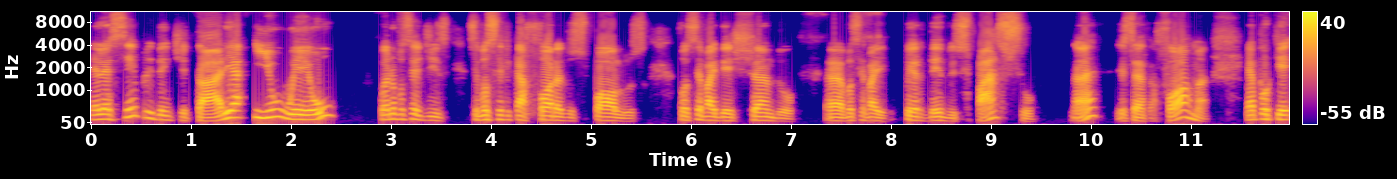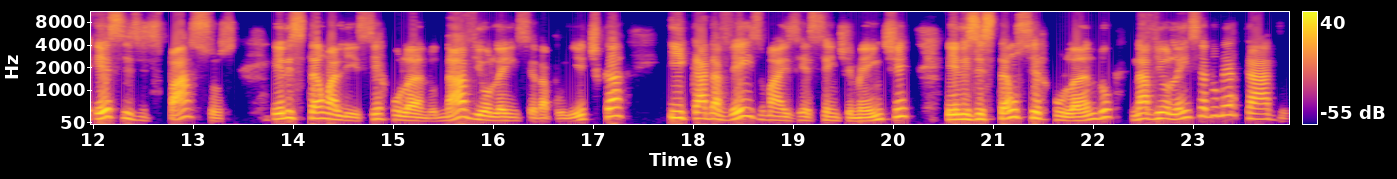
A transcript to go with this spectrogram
ela é sempre identitária e o eu, quando você diz, se você ficar fora dos polos, você vai deixando, uh, você vai perdendo espaço, né, de certa forma, é porque esses espaços eles estão ali circulando na violência da política e cada vez mais recentemente eles estão circulando na violência do mercado,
